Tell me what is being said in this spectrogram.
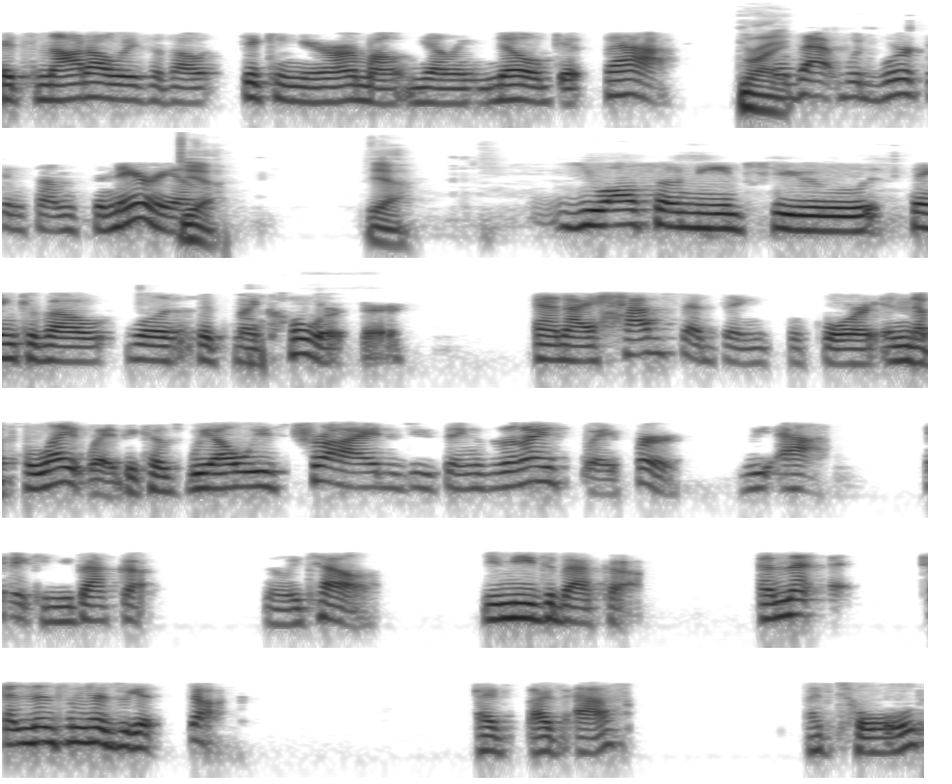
It's not always about sticking your arm out and yelling, no, get back. Well, Right. that would work in some scenarios. Yeah. Yeah. you also need to think about, well, if it's my coworker, and I have said things before in a polite way because we always try to do things the nice way first. We ask, hey, can you back up? Then we tell, you need to back up. And then, and then sometimes we get stuck. I've, I've asked, I've told,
